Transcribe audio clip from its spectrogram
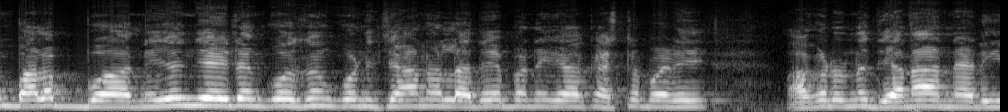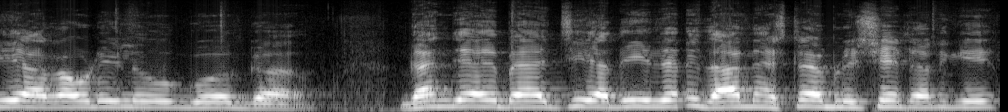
బల బ- నిజం చేయడం కోసం కొన్ని ఛానళ్ళు అదే పనిగా కష్టపడి అక్కడ ఉన్న జనాన్ని అడిగి ఆ రౌడీలు గంజాయి బ్యాచ్ అది ఇది అని దాన్ని ఎస్టాబ్లిష్ చేయడానికి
